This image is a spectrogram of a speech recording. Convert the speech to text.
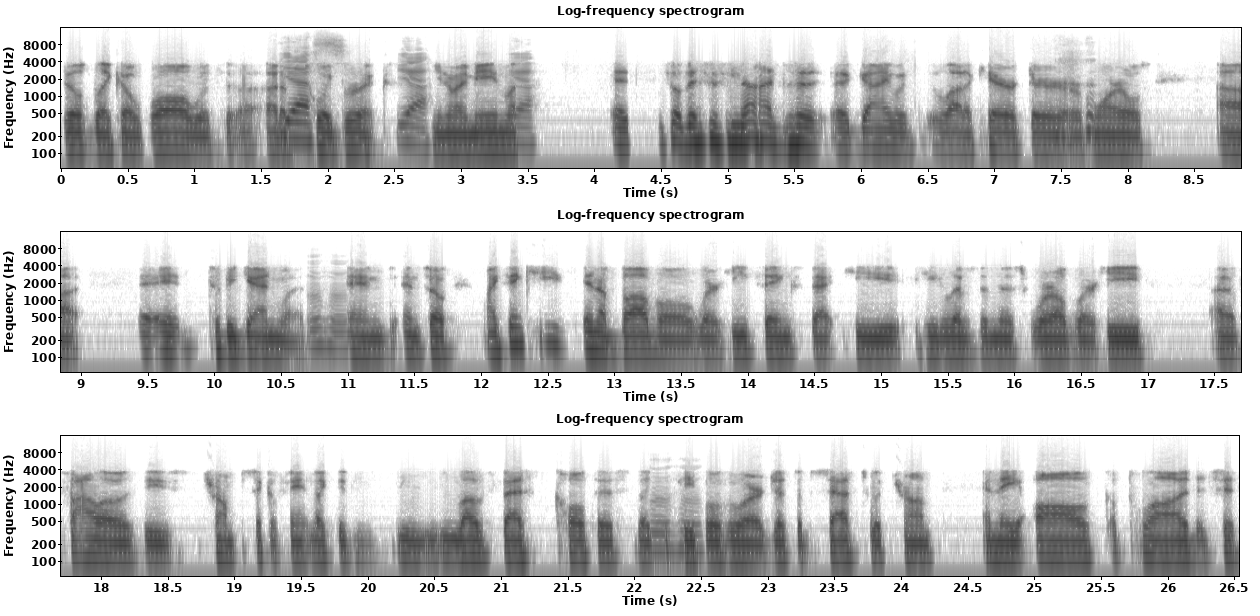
build like a wall with uh, out of Yes. toy bricks. Yeah. You know what I mean? Like, Yeah. it, so this is not a, a guy with a lot of character or morals uh, it, to begin with, Mhm. and and so I think he's in a bubble where he thinks that he he lives in this world where he uh, follows these Trump sycophant like the love fest cultists, like Mhm. the people who are just obsessed with Trump, and they all applaud. It's just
